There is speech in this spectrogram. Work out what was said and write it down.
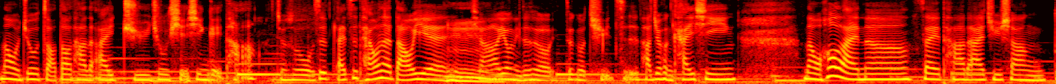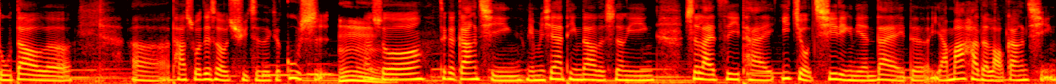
那我就找到他的 IG，就写信给他，就说我是来自台湾的导演，想要用你这首这个曲子，他就很开心。那我后来呢，在他的 IG 上读到了。呃，他说这首曲子的一个故事。嗯，他说这个钢琴，你们现在听到的声音是来自一台一九七零年代的雅马哈的老钢琴。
